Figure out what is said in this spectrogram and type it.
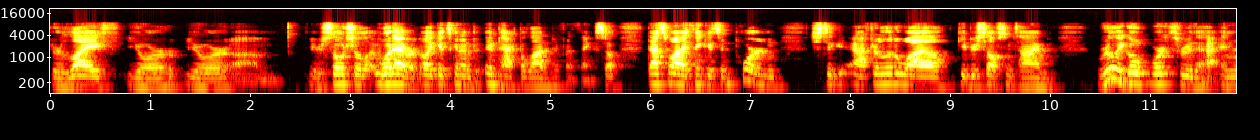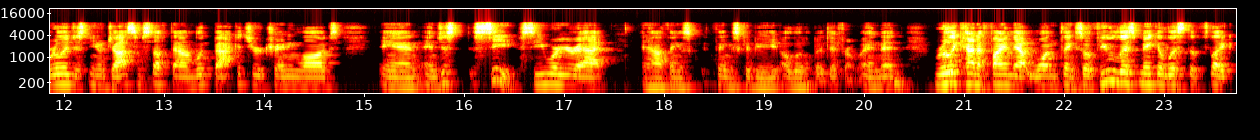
your life, your your um, your social, whatever. Like it's going to impact a lot of different things. So that's why I think it's important just to after a little while, give yourself some time, really go work through that, and really just you know jot some stuff down, look back at your training logs, and and just see see where you're at and how things things could be a little bit different, and then really kind of find that one thing. So if you list make a list of like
